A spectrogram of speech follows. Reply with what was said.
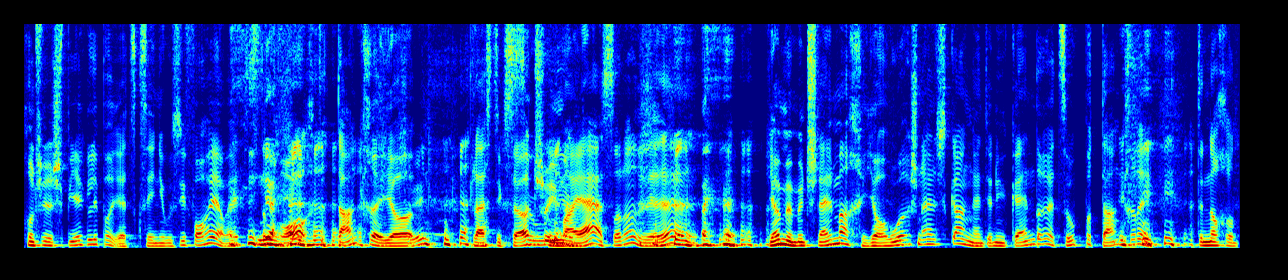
kommst du wieder den Spiegel über. Jetzt sehe ich aus wie vorher. Aber jetzt noch gebracht. Danke. Ja, Schön. Plastic Surgery, So my ass, oder? Ja, wir müssen schnell machen. Ja, hure schnell ist es gegangen. Haben ja nichts geändert. Super, danke. Dann, dann nachher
